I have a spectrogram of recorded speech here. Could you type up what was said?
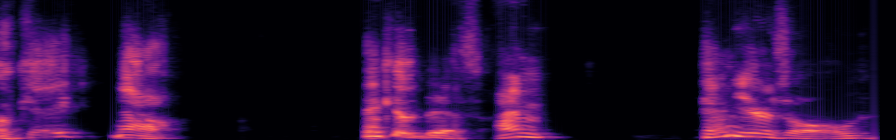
Okay, now think of this I'm 10 years old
